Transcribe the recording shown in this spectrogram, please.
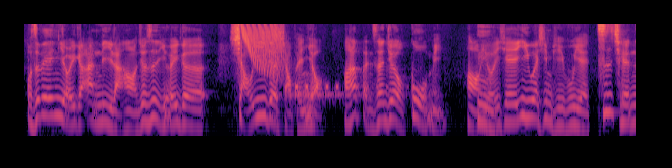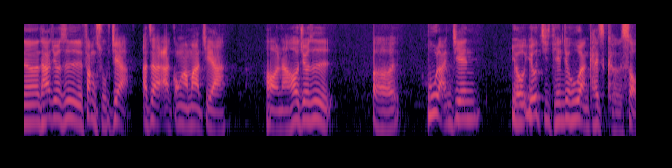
我这边有一个案例啦哈，就是有一个。小一的小朋友啊，他本身就有过敏，哦，有一些异位性皮肤炎。之前呢，他就是放暑假啊，在阿公阿妈家，好，然后就是，呃，忽然间有有几天就忽然开始咳嗽，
